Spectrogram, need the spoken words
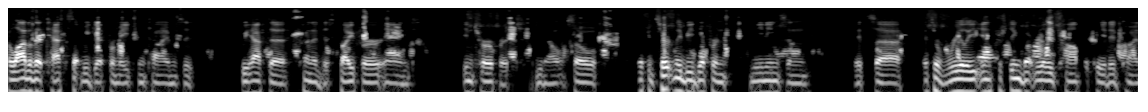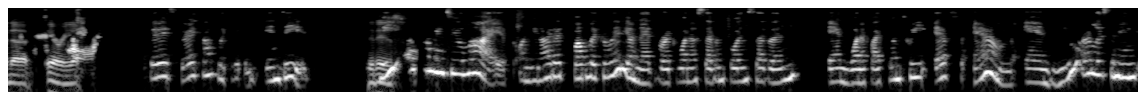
a lot of the texts that we get from ancient times it we have to kind of decipher and interpret you know? So there can certainly be different meanings and it's uh it's a really interesting but really complicated kind of area. It is very complicated indeed it we is. are coming to you live on United Public Radio Network 107.7 and 105.3 FM. And you are listening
